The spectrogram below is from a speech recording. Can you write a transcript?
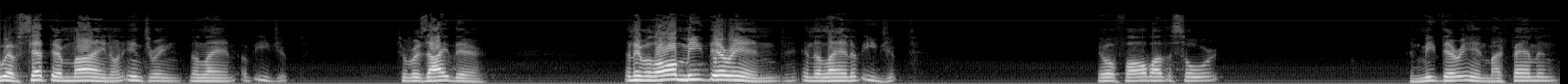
who have set their mind on entering the land of Egypt to reside there. And they will all meet their end in the land of Egypt. They will fall by the sword and meet their end by famine.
